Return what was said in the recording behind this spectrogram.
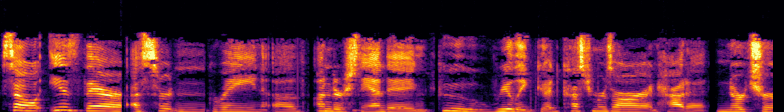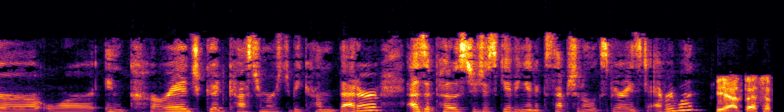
So is there a certain grain of understanding who really good customers are and how to nurture or encourage good customers to become better as opposed to just giving an exceptional experience to everyone? Yeah, that's a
